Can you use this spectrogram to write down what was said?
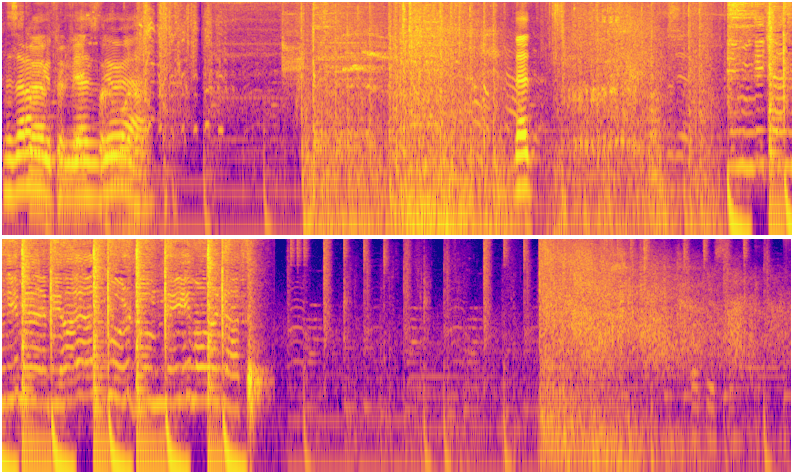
Mezara mı götüreceğiz diyor ya. Dead. Bir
